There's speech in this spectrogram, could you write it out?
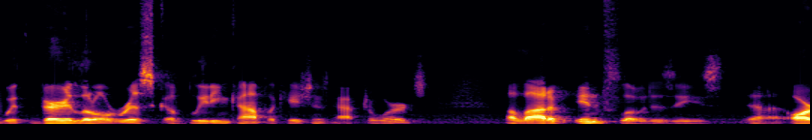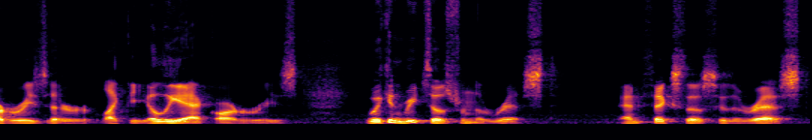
with very little risk of bleeding complications afterwards. A lot of inflow disease, uh, arteries that are like the iliac arteries, we can reach those from the wrist and fix those through the wrist.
